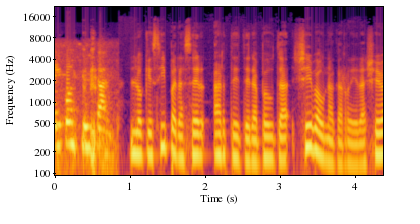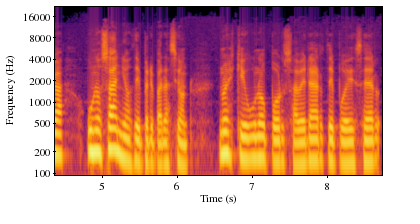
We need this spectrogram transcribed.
el consultante. Lo que sí para ser arte terapeuta lleva una carrera, lleva unos años de preparación. No es que uno por saber arte puede ser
